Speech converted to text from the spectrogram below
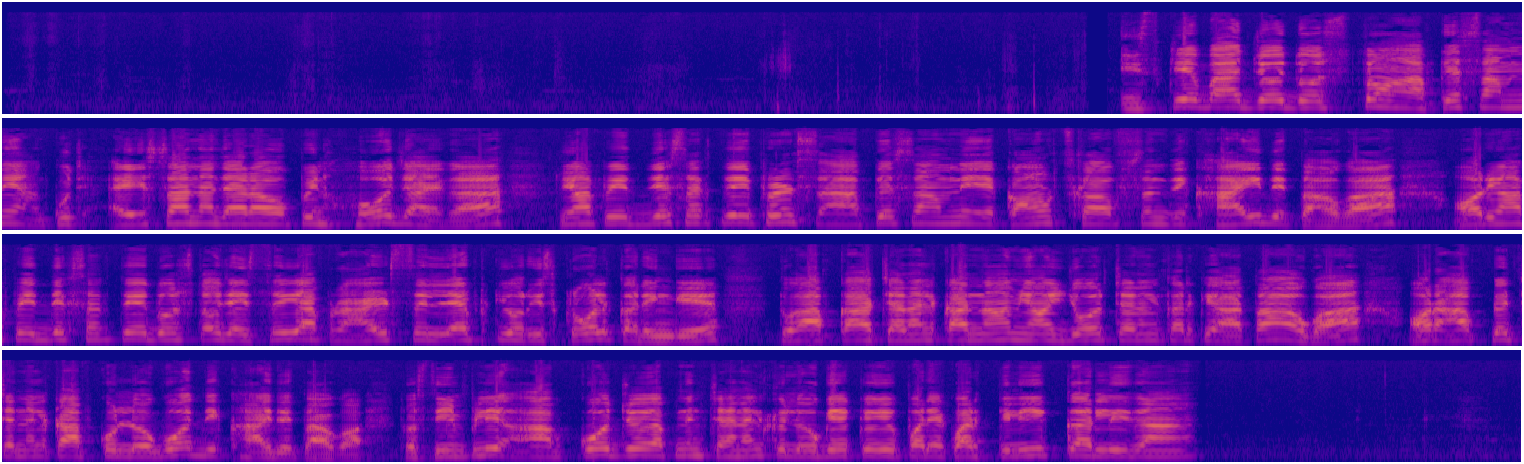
इसके बाद जो दोस्तों आपके सामने कुछ ऐसा नज़ारा ओपन हो जाएगा तो यहाँ पे देख सकते हैं फ्रेंड्स आपके सामने अकाउंट्स का ऑप्शन दिखाई देता होगा। और यहाँ पे देख सकते हैं दोस्तों, जैसे ही आप राइट से लेफ़्ट की ओर स्क्रॉल करेंगे तो आपका चैनल का नाम यहाँ योर चैनल करके आता होगा और आपके चैनल का आपको लोगो दिखाई देता होगा। तो सिंपली आपको जो अपने चैनल के लोगो के ऊपर एक बार क्लिक कर लीजिए।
